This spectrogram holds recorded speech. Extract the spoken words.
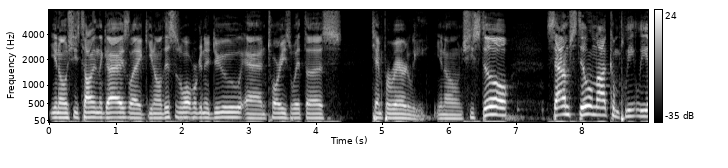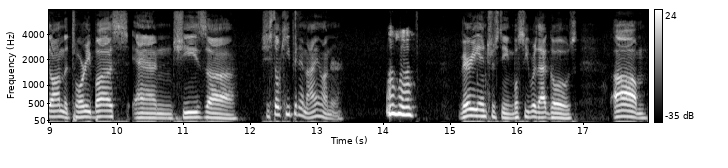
you know she's telling the guys like you know this is what we're gonna do and tori's with us temporarily you know and she's still sam's still not completely on the tori bus and she's uh she's still keeping an eye on her very interesting. We'll see where that goes. Um,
